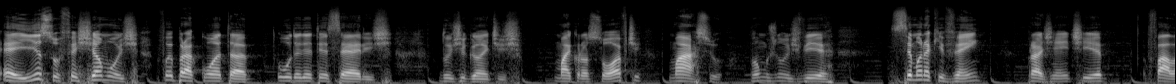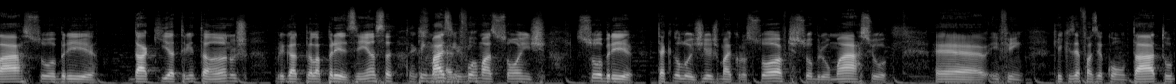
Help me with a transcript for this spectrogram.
é isso, fechamos. Foi para conta o DDT Series dos gigantes Microsoft. Márcio, vamos nos ver semana que vem para a gente falar sobre daqui a 30 anos. Obrigado pela presença. Thanks Tem mais informações sobre tecnologias Microsoft, sobre o Márcio. É, enfim, quem quiser fazer contato,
